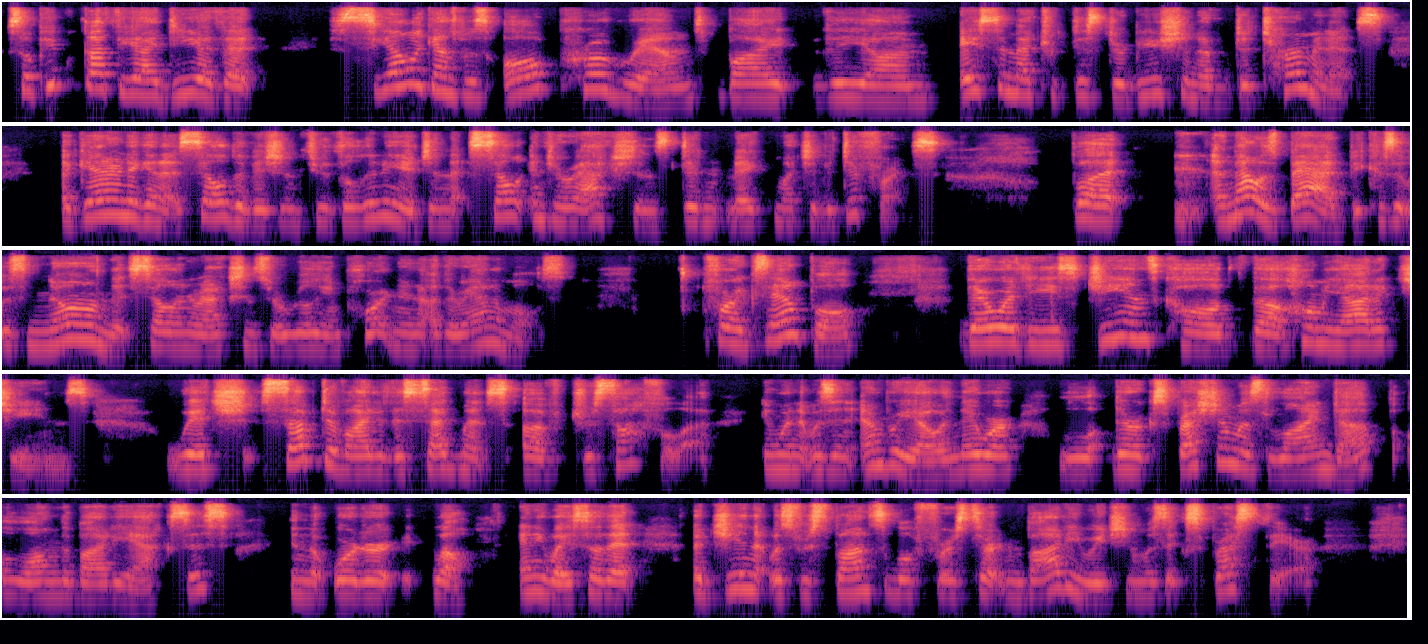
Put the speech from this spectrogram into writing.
So people got the idea that C. elegans was all programmed by the um, asymmetric distribution of determinants again and again at cell division through the lineage and that cell interactions didn't make much of a difference. But and that was bad because it was known that cell interactions were really important in other animals. For example, there were these genes called the homeotic genes, which subdivided the segments of Drosophila when it was an embryo, and they were their expression was lined up along the body axis in the order, well, anyway, so that a gene that was responsible for a certain body region was expressed there.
